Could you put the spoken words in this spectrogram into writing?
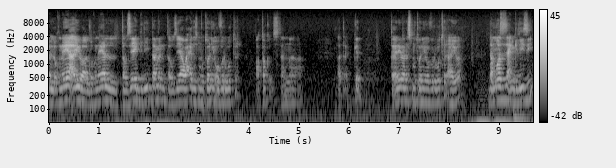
الأغنية أيوه الأغنية التوزيع الجديد ده من توزيع واحد اسمه Tony Overwater أعتقد استنى أتأكد. تقريبا اسمه Tony Overwater أيوه. ده موزع انجليزي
